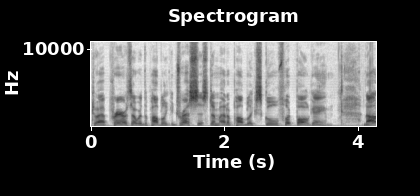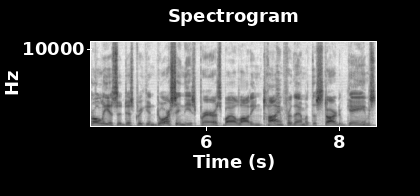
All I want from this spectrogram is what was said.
to have prayers over the public address system at a public school football game. Not only is the district endorsing these prayers by allotting time for them at the start of games,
